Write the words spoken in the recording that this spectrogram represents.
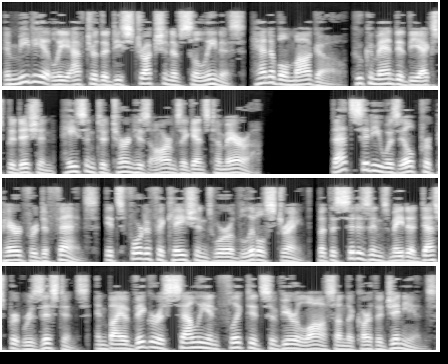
Immediately after the destruction of Selinus, Hannibal Mago, who commanded the expedition, hastened to turn his arms against Himera. That city was ill prepared for defense, its fortifications were of little strength, but the citizens made a desperate resistance, and by a vigorous sally inflicted severe loss on the Carthaginians.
